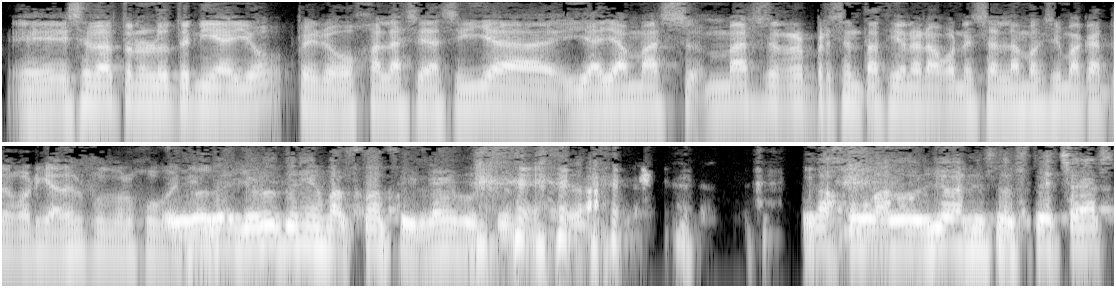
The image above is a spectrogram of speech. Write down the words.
Eh, ese dato no lo tenía yo, pero ojalá sea así y, haya más, más representación aragonesa en la máxima categoría del fútbol juvenil. Yo, lo tenía más fácil, ¿eh? porque era, jugador yo en esas fechas,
